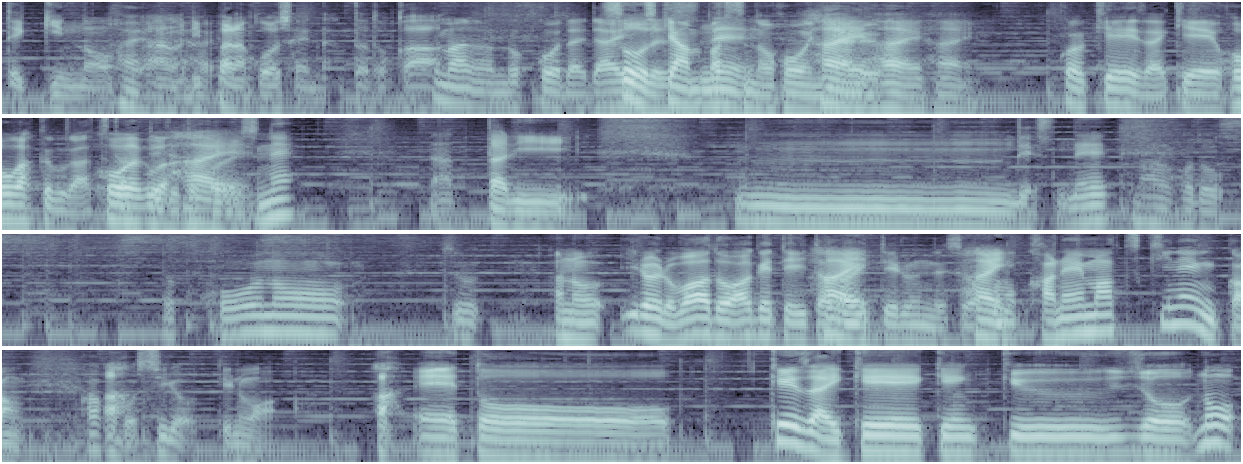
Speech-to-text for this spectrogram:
鉄筋の,、はいはいはい。あの立派な校舎になったとか。今の六甲大第一キャンパスの方にある、はいはいはい。これ経済経営法学部が使っているところですね、なったりうーんですね。なるほど。このあのいろいろワードを挙げていただいてるんですが、はいこの金松記念館かっこ資料っていうのは？あえっ、と経済経営研究所の,、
